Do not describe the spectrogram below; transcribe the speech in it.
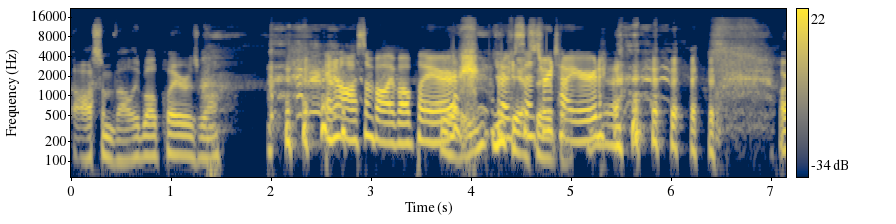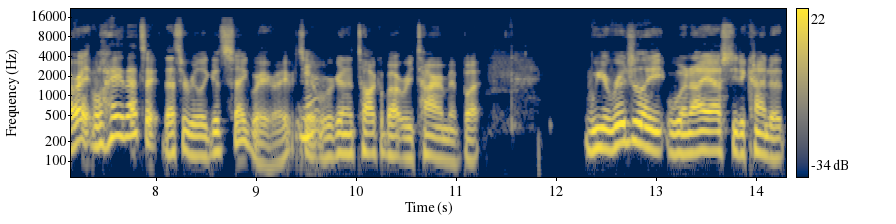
awesome volleyball player as well? and an awesome volleyball player. Yeah, you- you I've since retired. All right. Well, hey, that's a that's a really good segue, right? So Yeah. we're going to talk about retirement, but we originally, when I asked you to kind of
